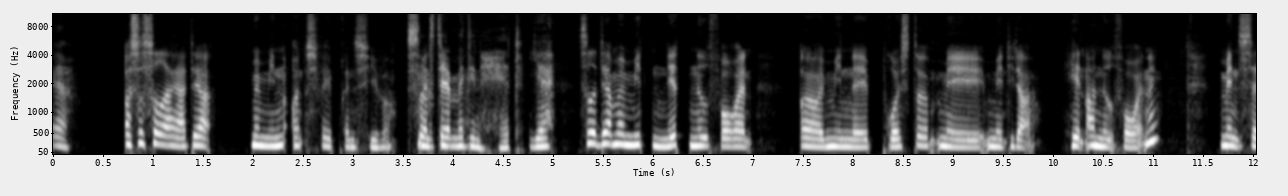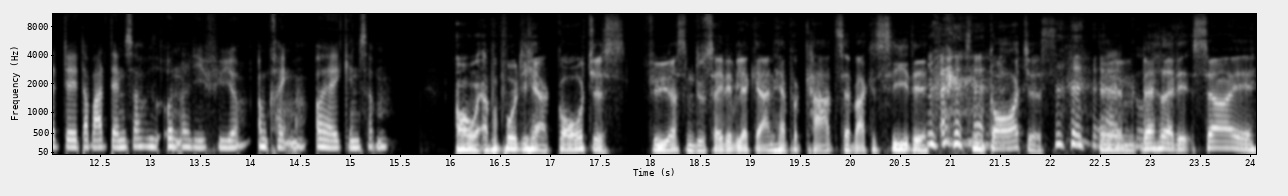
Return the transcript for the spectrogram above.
Ja. Og så sidder jeg der med mine åndssvage principper. Så Mens der med din hat. Ja, sidder der med mit net ned foran, og mine øh, bryster med, med de der hænder ned foran, ikke? Mens at, øh, der bare danser vidunderlige fyre omkring mig, og jeg ikke genser dem. Og apropos de her gorgeous fyre, som du sagde, det vil jeg gerne have på kart, så jeg bare kan sige det. Sådan gorgeous. Ja, øhm, cool. hvad hedder det? Så øh,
